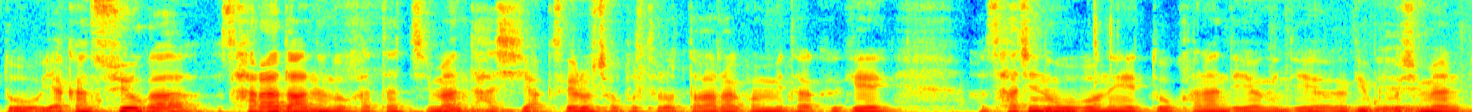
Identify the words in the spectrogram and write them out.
또 약간 수요가 살아나는 것 같았지만 다시 약세로 접어들었다라고 합니다. 그게 사진 5번에 또 관한 내용인데요. 여기 보시면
